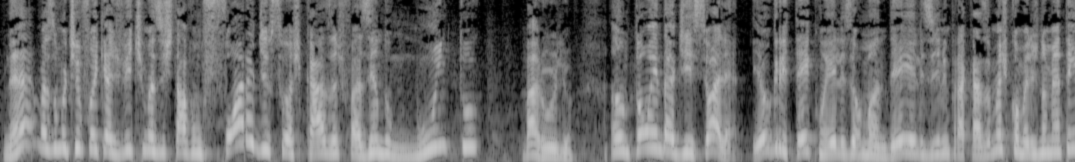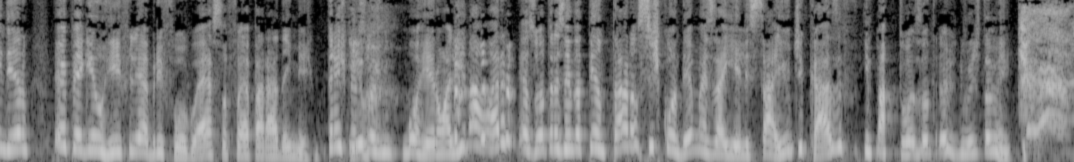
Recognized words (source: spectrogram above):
Né? Mas o motivo foi que as vítimas estavam fora de suas casas fazendo muito barulho. Anton ainda disse: Olha, eu gritei com eles, eu mandei eles irem pra casa, mas como eles não me atenderam, eu peguei um rifle e abri fogo. Essa foi a parada aí mesmo. Três pessoas morreram ali na hora, e as outras ainda tentaram se esconder, mas aí ele saiu de casa e matou as outras duas também.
